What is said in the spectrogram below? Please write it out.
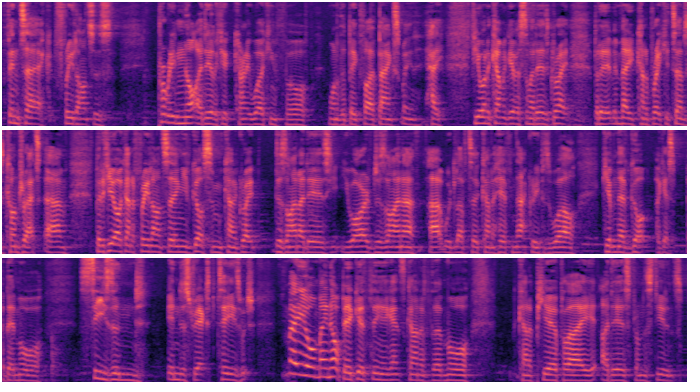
fintech, freelancers. Probably not ideal if you're currently working for one of the big five banks. I mean, hey, if you want to come and give us some ideas, great. But it, may kind of break your terms of contract. Um, but if you are kind of freelancing, you've got some kind of great design ideas. You, you are a designer. Uh, we'd love to kind of hear from that group as well, given they've got, I guess, a bit more seasoned industry expertise, which may or may not be a good thing against kind of the more kind of pure play ideas from the students.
